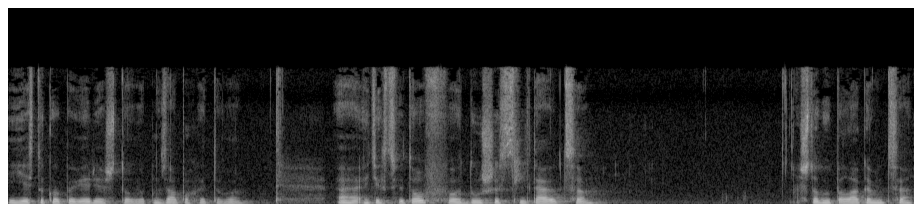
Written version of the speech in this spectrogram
И есть такое поверье, что вот на запах этого Э, этих цветов э, души слетаются, чтобы полакомиться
